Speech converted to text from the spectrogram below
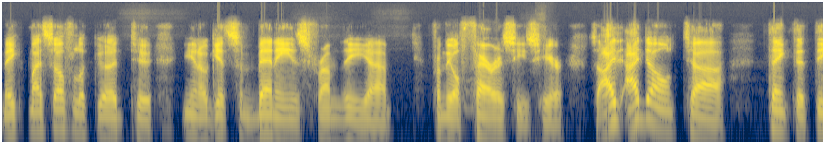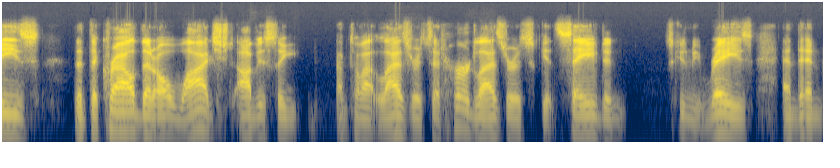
make myself look good to, you know, get some bennies from the uh, from the old Pharisees here. So I I don't uh, think that these that the crowd that all watched, obviously, I'm talking about Lazarus that heard Lazarus get saved and excuse me raised, and then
